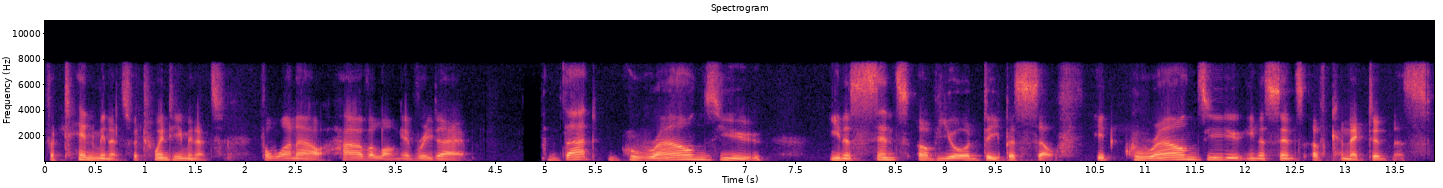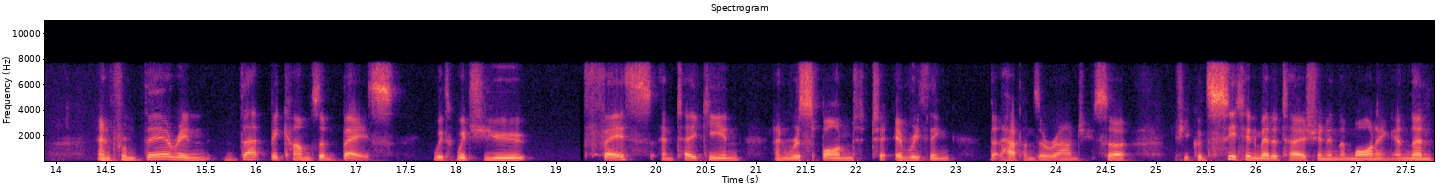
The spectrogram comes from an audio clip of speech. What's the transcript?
for 10 minutes, for 20 minutes, for one hour, however long every day, that grounds you in a sense of your deepest self. It grounds you in a sense of connectedness. And from therein, that becomes a base with which you face and take in and respond to everything that happens around you. So if you could sit in meditation in the morning and then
